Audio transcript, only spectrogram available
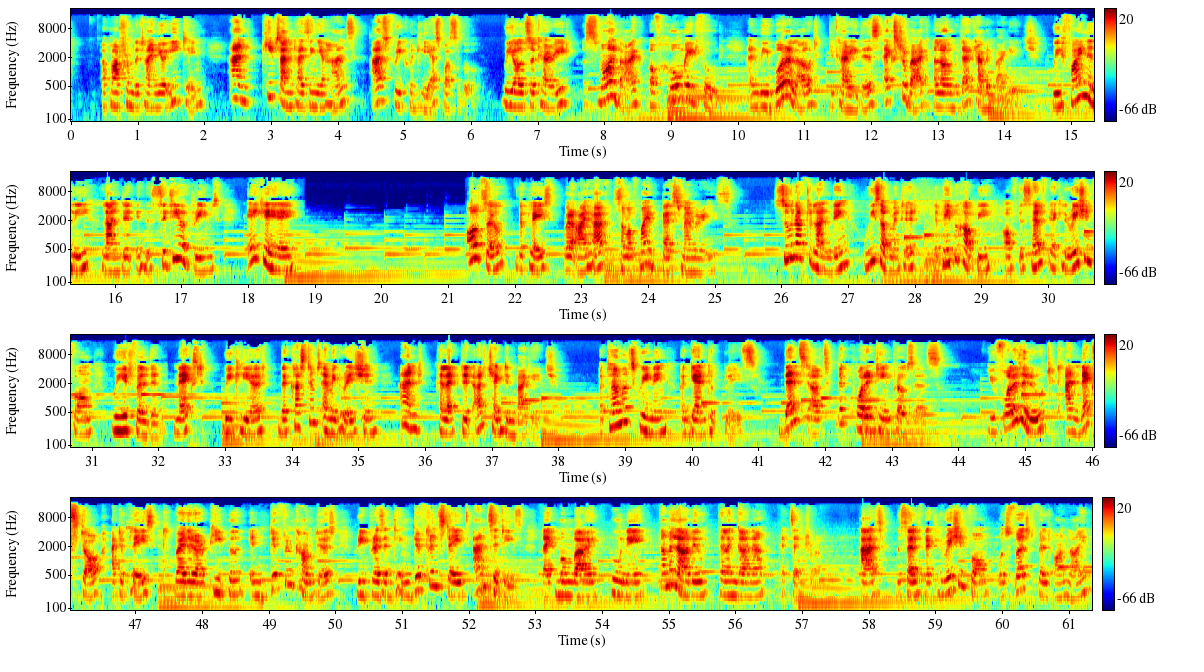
apart from the time you're eating, and keep sanitizing your hands as frequently as possible. We also carried a small bag of homemade food and we were allowed to carry this extra bag along with our cabin baggage. We finally landed in the City of Dreams aka also the place where I have some of my best memories. Soon after landing, we submitted the paper copy of the self-declaration form we had filled in. Next, we cleared the customs immigration and collected our checked-in baggage. A thermal screening again took place. Then starts the quarantine process. You follow the route and next stop at a place where there are people in different counters representing different states and cities like Mumbai, Pune, Tamil Nadu, Telangana, etc. As the self-declaration form was first filled online,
